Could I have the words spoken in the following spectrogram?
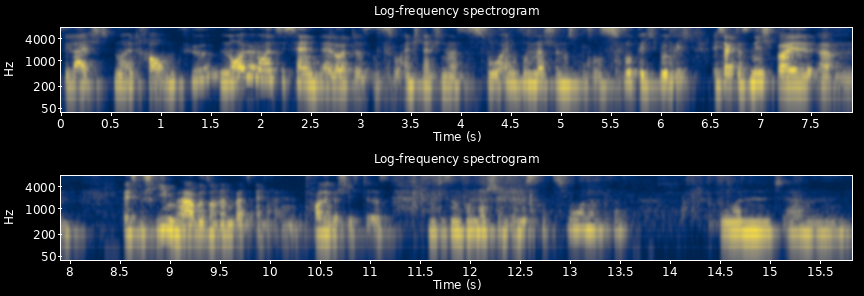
vielleicht nur ein Traum für 99 Cent. Ey Leute, das ist so ein Schnäppchen. Das ist so ein wunderschönes Buch. Das ist wirklich, wirklich. Ich sage das nicht, weil, ähm, weil ich es geschrieben habe, sondern weil es einfach eine tolle Geschichte ist. Mit diesen wunderschönen Illustrationen drin. Und, ähm,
